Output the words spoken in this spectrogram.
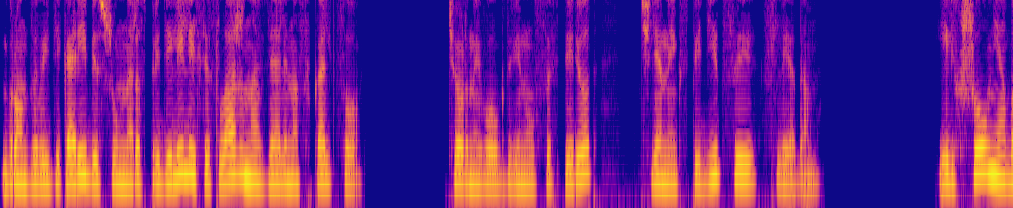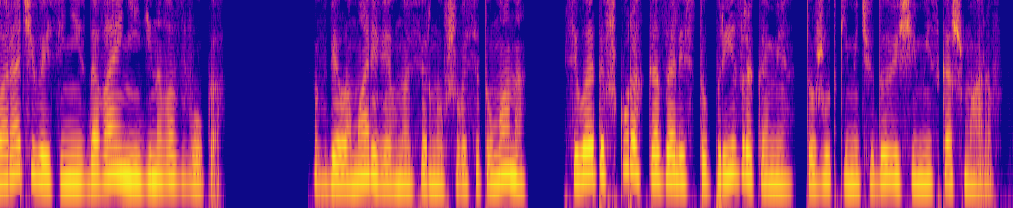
Бронзовые дикари бесшумно распределились и слаженно взяли нас в кольцо. Черный волк двинулся вперед, члены экспедиции — следом. Ильх шел, не оборачиваясь и не издавая ни единого звука. В белом мареве вновь вернувшегося тумана силуэты в шкурах казались то призраками, то жуткими чудовищами из кошмаров —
